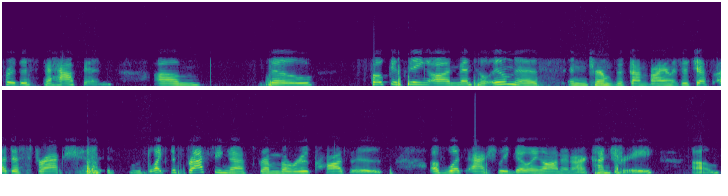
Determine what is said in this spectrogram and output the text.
for this to happen. Um, so focusing on mental illness in terms of gun violence is just a distraction. It's like distracting us from the root causes of what's actually going on in our country. Um,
